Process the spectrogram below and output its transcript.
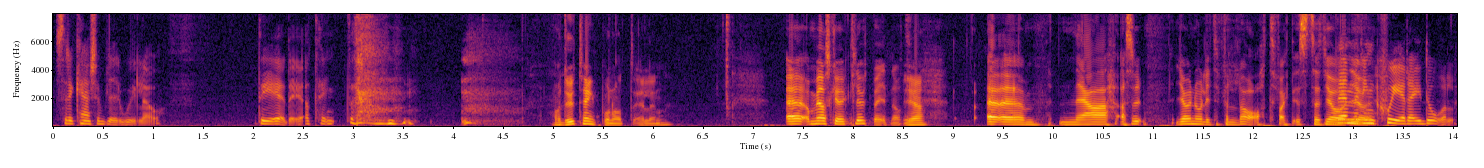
Så det kanske blir Willow. Det är det jag tänkt. Har du tänkt på något Ellen? Eh, om jag ska klä ut mig till något? Ja. Eh, nja, alltså jag är nog lite för lat faktiskt. Så att jag, Vem är jag, din queera idol?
